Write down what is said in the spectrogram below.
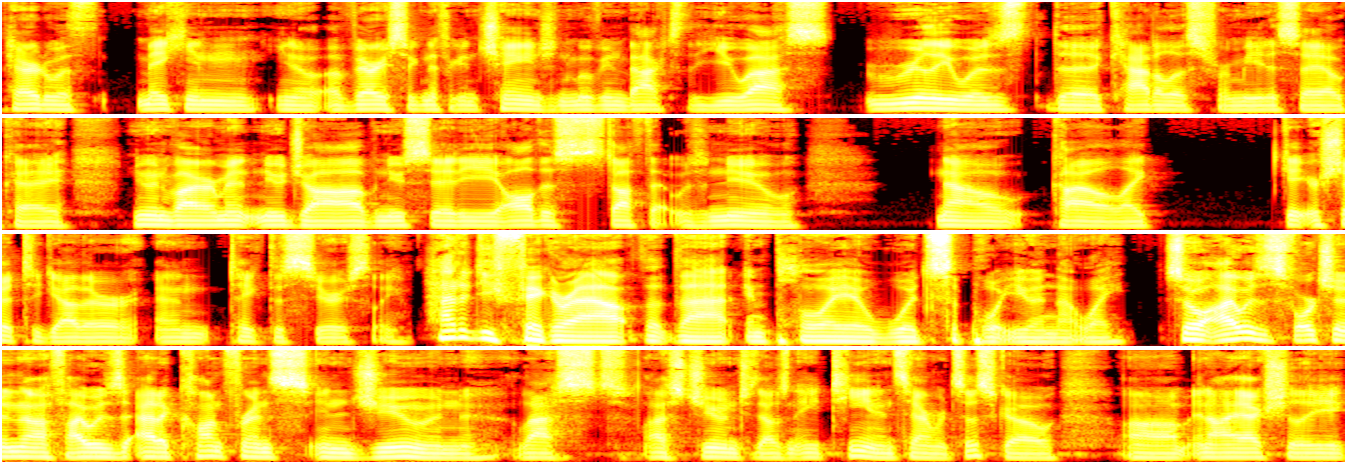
paired with making you know a very significant change and moving back to the us really was the catalyst for me to say okay new environment new job new city all this stuff that was new. Now kyle like get your shit together and take this seriously. How did you figure out that that employer would support you in that way? So I was fortunate enough. I was at a conference in June last last June 2018 in San Francisco, um, and I actually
